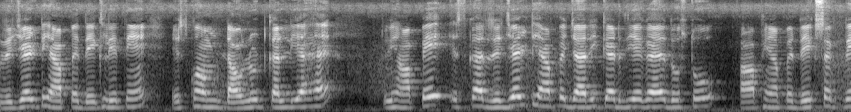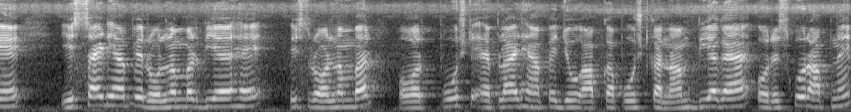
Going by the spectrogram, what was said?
रिज़ल्ट यहाँ पे देख लेते हैं इसको हम डाउनलोड कर लिया है। तो यहाँ पे इसका रिज़ल्ट यहाँ पे जारी कर दिया गया है। दोस्तों, आप यहाँ पे देख सकते हैं, इस साइड यहाँ पे रोल नंबर दिया है, इस रोल नंबर और पोस्ट अप्लाइड यहाँ पे जो आपका पोस्ट का नाम दिया गया है और स्कोर आपने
